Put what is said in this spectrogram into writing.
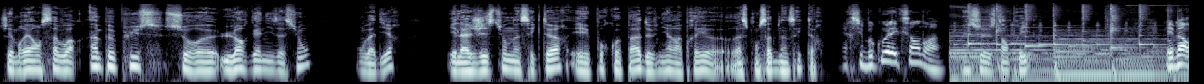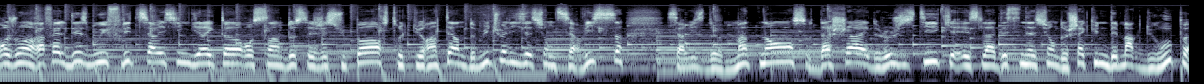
J'aimerais en savoir un peu plus sur l'organisation, on va dire, et la gestion d'un secteur, et pourquoi pas devenir après responsable d'un secteur. Merci beaucoup Alexandre. Je, je t'en prie. Et eh bien rejoint Raphaël Desbouy, Fleet Servicing Director au sein de CG Support, structure interne de mutualisation de services, services de maintenance, d'achat et de logistique, et cela à destination de chacune des marques du groupe,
